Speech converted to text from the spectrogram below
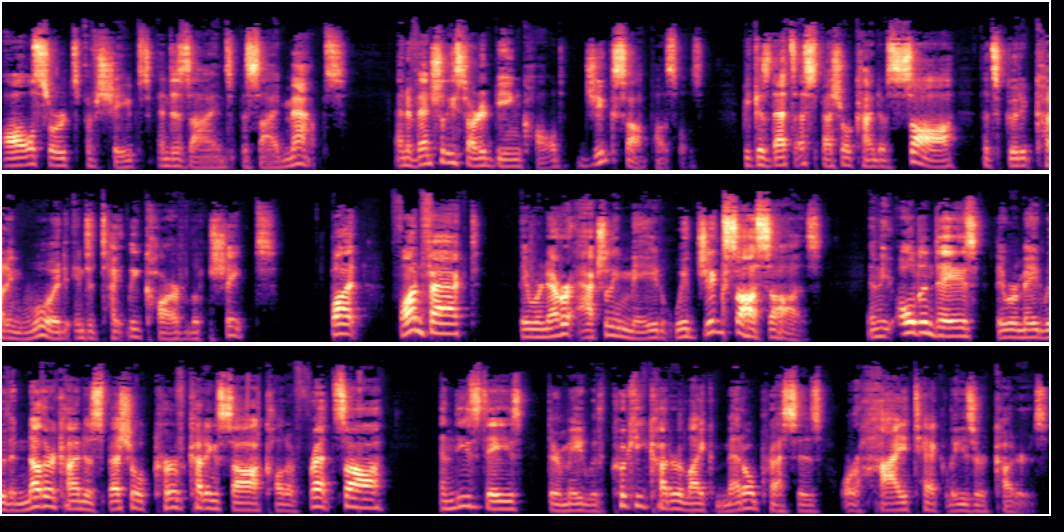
all sorts of shapes and designs beside maps, and eventually started being called jigsaw puzzles, because that's a special kind of saw that's good at cutting wood into tightly carved little shapes. But, fun fact, they were never actually made with jigsaw saws. In the olden days, they were made with another kind of special curve cutting saw called a fret saw, and these days they're made with cookie cutter like metal presses or high tech laser cutters.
